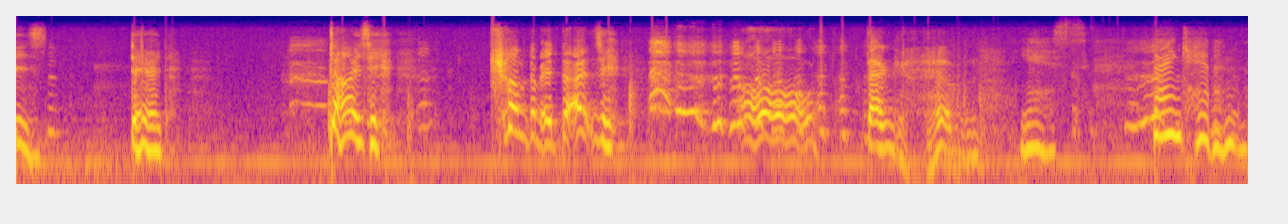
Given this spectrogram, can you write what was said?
He's. Dead. Daisy! Come to me, Daisy! Oh, thank heaven. Yes. Thank heaven.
